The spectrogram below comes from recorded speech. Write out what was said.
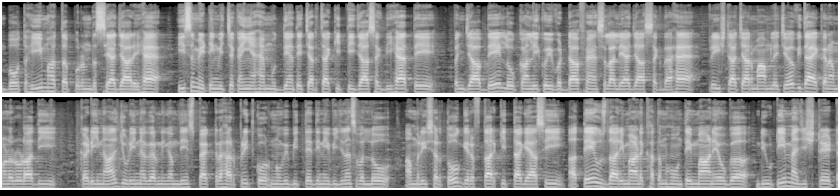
ਬਹੁਤ ਹੀ ਮਹੱਤਵਪੂਰਨ ਦੱਸਿਆ ਜਾ ਰਿਹਾ ਹੈ। ਇਸ ਮੀਟਿੰਗ ਵਿੱਚ ਕਈ ਅਹਿਮ ਮੁੱਦਿਆਂ ਤੇ ਚਰਚਾ ਕੀਤੀ ਜਾ ਸਕਦੀ ਹੈ ਤੇ ਪੰਜਾਬ ਦੇ ਲੋਕਾਂ ਲਈ ਕੋਈ ਵੱਡਾ ਫੈਸਲਾ ਲਿਆ ਜਾ ਸਕਦਾ ਹੈ। ਭ੍ਰਿਸ਼ਟਾਚਾਰ ਮਾਮਲੇ 'ਚ ਵਿਧਾਇਕ ਰਮਨ ਅਰੋੜਾ ਦੀ ਕੜੀ ਨਾਲ ਜੁੜੀ ਨਗਰ ਨਿਗਮ ਦੀ ਇੰਸਪੈਕਟਰ ਹਰਪ੍ਰੀਤ ਕੌਰ ਨੂੰ ਵੀ ਬੀਤੇ ਦਿਨੀ ਵਿਜੀਲੈਂਸ ਵੱਲੋਂ ਅੰਮ੍ਰਿਤਸਰ ਤੋਂ ਗ੍ਰਿਫਤਾਰ ਕੀਤਾ ਗਿਆ ਸੀ ਅਤੇ ਉਸ ਦਾ ਰਿਮਾਂਡ ਖਤਮ ਹੋਣ ਤੇ ਮਾਣਯੋਗ ਡਿਊਟੀ ਮੈਜਿਸਟ੍ਰੇਟ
